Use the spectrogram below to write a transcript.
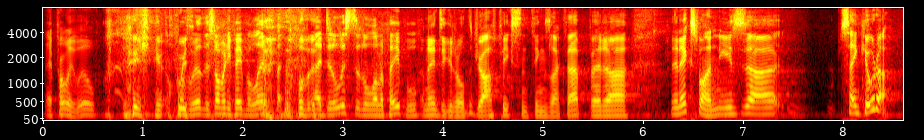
they probably will. There's not many people left. They, the- they delisted a lot of people. I need to get all the draft picks and things like that. But uh, the next one is uh, St Kilda.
